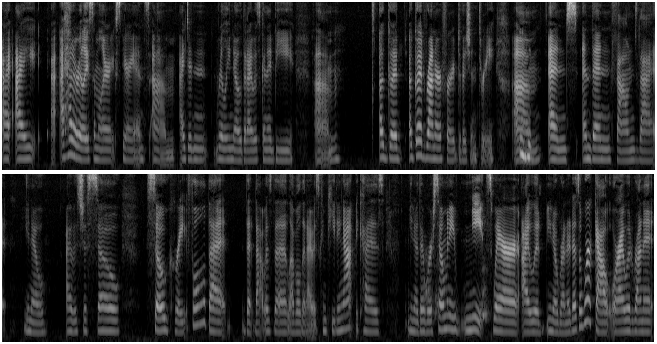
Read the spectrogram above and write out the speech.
I, I, I had a really similar experience. Um, I didn't really know that I was going to be um, a good a good runner for Division Three, um, mm-hmm. and and then found that you know I was just so so grateful that that that was the level that I was competing at because you know, there were so many meets where I would, you know, run it as a workout or I would run it,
